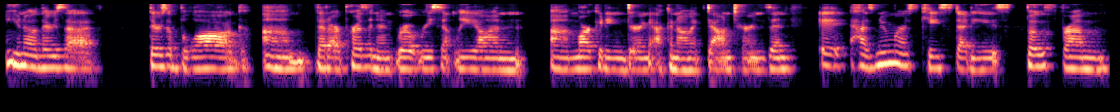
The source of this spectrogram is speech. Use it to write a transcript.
You know, there's a there's a blog um, that our president wrote recently on um, marketing during economic downturns, and it has numerous case studies, both from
